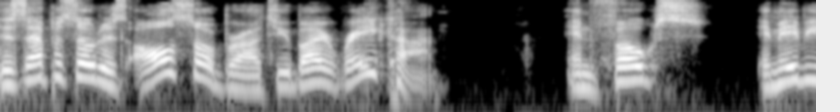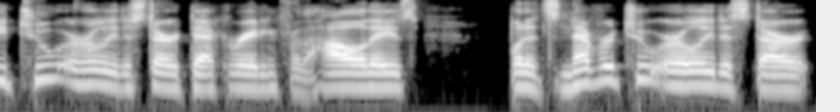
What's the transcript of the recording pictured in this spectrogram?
This episode is also brought to you by Raycon. And folks, it may be too early to start decorating for the holidays, but it's never too early to start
